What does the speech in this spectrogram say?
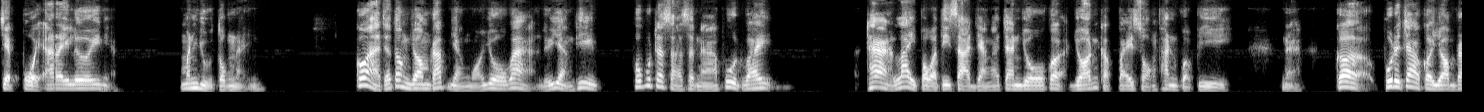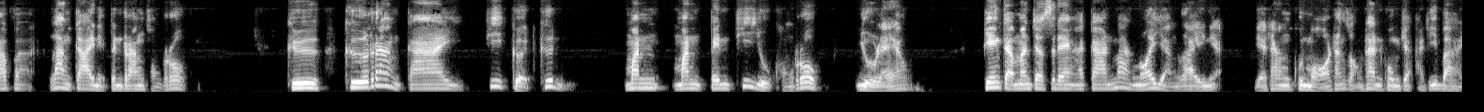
เจ็บป่วยอะไรเลยเนี่ย มันอยู่ตรงไหน ก็อาจจะต้องยอมรับอย่างหมอโยว่า หรืออย่างที่พระพุทธศาสนาพูดไว้ ถ้าไล่ประวัติศาสตร์อย่างอาจารย์โยก็ย้อนกลับไปสองพันกว่าปีนะก็พุทธเจ้าก็ยอมรับว่าร่างกายเนี่ยเป็นรังของโรค คือคือร่างกายที่เกิดขึ้น มันมันเป็นที่อยู่ของโรคอยู่แล้ว เพียงแต่มันจะแสดงอาการมากน้อยอย่างไรเนี่ย เดี๋ยวทางคุณหมอทั้งสองท่านคงจะอธิบาย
